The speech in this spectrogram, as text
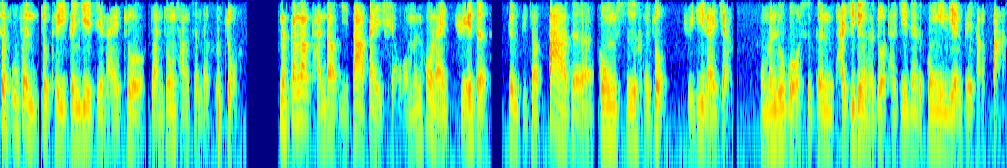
这部分就可以跟业界来做短中长程的合作。那刚刚谈到以大带小，我们后来觉得跟比较大的公司合作，举例来讲，我们如果是跟台积电合作，台积电的供应链非常大，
